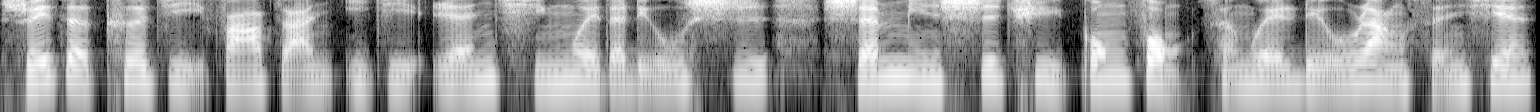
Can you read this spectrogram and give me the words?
随着科技发展以及人情味的流失，神明失去供奉，成为流浪神仙，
